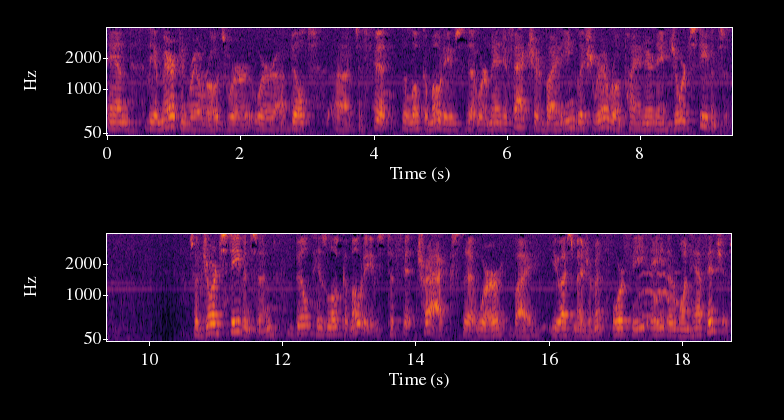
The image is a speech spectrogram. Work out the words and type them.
and the American railroads were were uh, built uh, to fit the locomotives that were manufactured by an English railroad pioneer named George Stephenson. So George Stephenson built his locomotives to fit tracks that were, by U.S. measurement, four feet eight and one half inches.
